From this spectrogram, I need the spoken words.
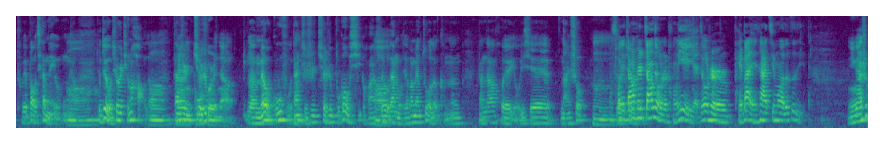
特别抱歉的一个姑娘，哦，就对我确实挺好的，嗯，但是辜确实负人家了。呃，没有辜负，但只是确实不够喜欢，哦所以我在某些方面做的可能让他会有一些难受。嗯，所以当时将就着同意，也就是陪伴一下寂寞的自己。应该是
